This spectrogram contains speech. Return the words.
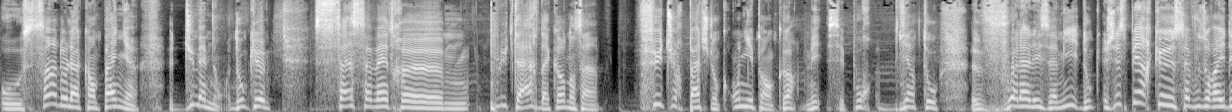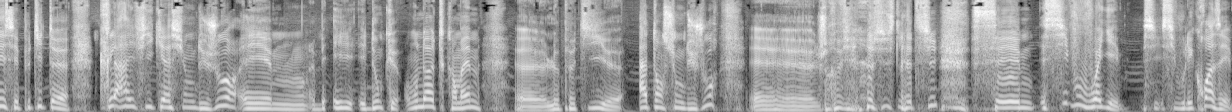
au sein de la campagne du même nom. Donc ça, ça va être plus tard, d'accord, dans un futur patch. Donc on n'y est pas encore, mais c'est pour bientôt. Euh, voilà les amis. Donc j'espère que ça vous aura aidé ces petites euh, clarifications du jour. Et, et, donc on note quand même le petit attention du jour. je reviens juste là-dessus. C'est si vous voyez si, vous les croisez,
